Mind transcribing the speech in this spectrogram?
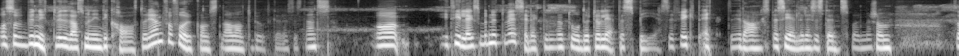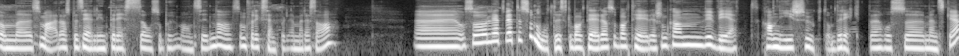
Og så benytter vi det da som en indikator igjen for forekomsten av antibiotikaresistens. Og i tillegg så benytter vi selektive metoder til å lete spesifikt etter da, spesielle resistensformer som som, eh, som, er av spesiell interesse også på humansiden, da, som f.eks. MRSA. Eh, og så leter vi etter zoonotiske bakterier, altså bakterier som kan, vi vet kan gi sykdom direkte hos uh, mennesket,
